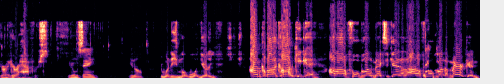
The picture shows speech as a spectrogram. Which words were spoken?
You're you're a halfers. You know what I'm saying? You know, you're one of these. Mo- you're the. I'm Kamala Khan, Kike. I'm not a full blood Mexican, and I'm not a full blood American.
